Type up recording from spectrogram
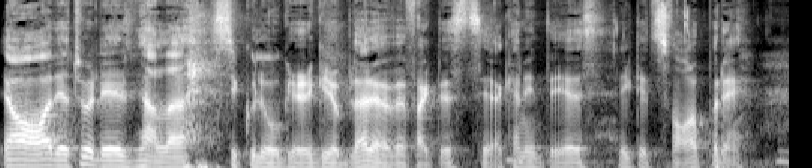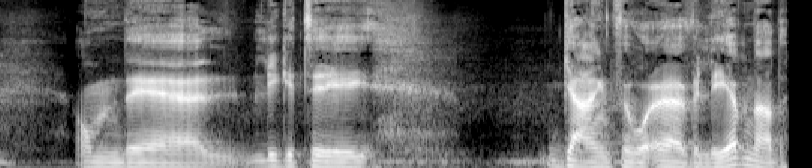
Ja, det tror jag det är alla psykologer grubblar över faktiskt. Så Jag kan inte ge riktigt svar på det. Om det ligger till gagn för vår överlevnad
